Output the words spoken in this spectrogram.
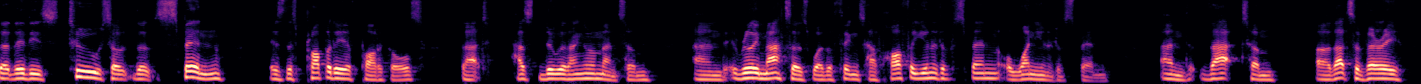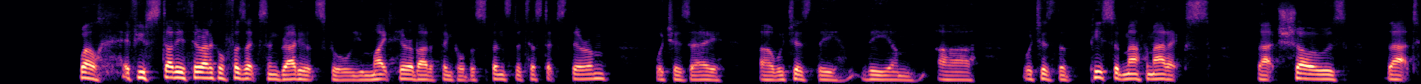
the, the, these two, so the spin is this property of particles that has to do with angular momentum. And it really matters whether things have half a unit of spin or one unit of spin. And that um, uh, that's a very well, if you study theoretical physics in graduate school, you might hear about a thing called the spin statistics theorem, which is a uh, which is the the um, uh, which is the piece of mathematics that shows that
